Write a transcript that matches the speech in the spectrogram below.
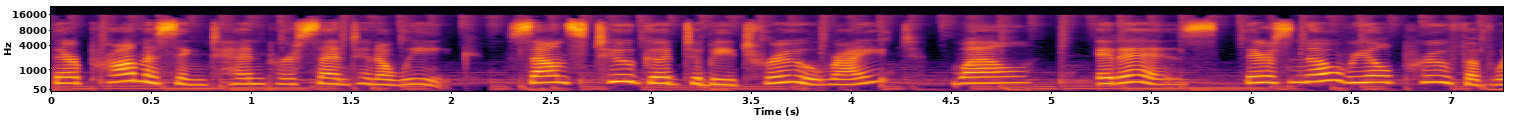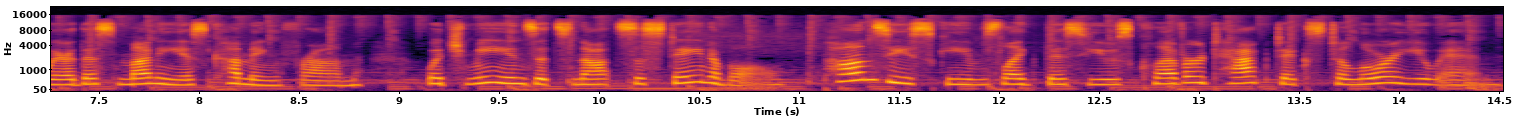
They're promising 10% in a week. Sounds too good to be true, right? Well, it is. There's no real proof of where this money is coming from, which means it's not sustainable. Ponzi schemes like this use clever tactics to lure you in.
